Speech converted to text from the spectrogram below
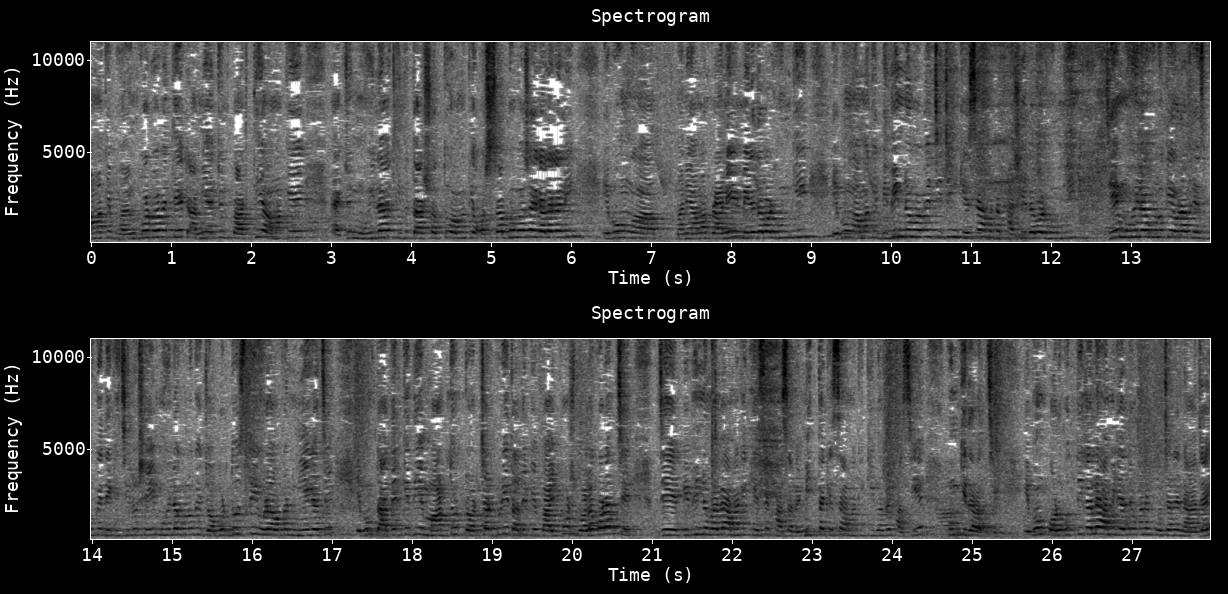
আমাকে ভয়ঙ্করভাবে থেট আমি একজন প্রার্থী, আমাকে একজন মহিলা, কিন্তু তার সত্ত্বেও আমাকে অশ্রাব্য ভাষায় গালাগালি এবং মানে আমার প্রাণে মেরে দেওয়ার হুমকি এবং আমাকে বিভিন্নভাবে চিটিং কেসে আমাকে ফাঁসিয়ে দেওয়ার হুমকি যে মহিলাগুলোকে ওরা ফেসবুকে দেখেছিল, সেই মহিলাগুলোকে জবরদস্তি ওরা ওখানে নিয়ে গেছে এবং তাদেরকে দিয়ে মারধর, টর্চার করিয়ে তাদেরকে বাইফোর্স বলা করাচ্ছে যে বিভিন্নভাবে আমাকে কেসে ফাঁসাবে, মিথ্যা কেসে আমাকে কীভাবে ফাঁসিয়ে হুমকি দেওয়াচ্ছে। এবং পরবর্তীকালে আমি যাতে ওখানে প্রচারে না যাই,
